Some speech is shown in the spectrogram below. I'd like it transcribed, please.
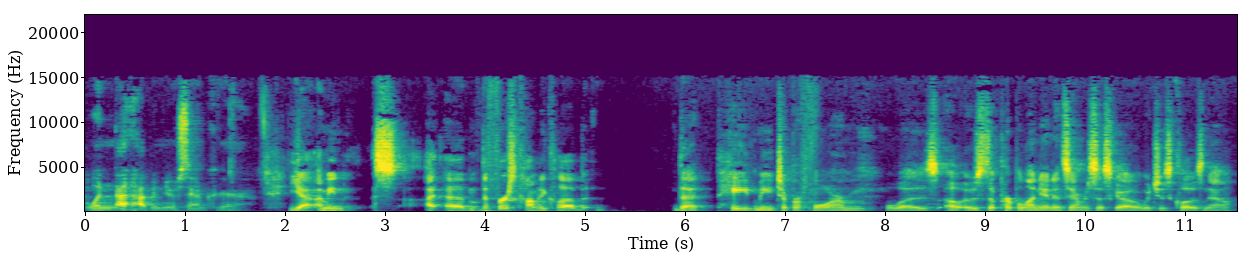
when that happened in your stand career? Yeah, I mean, I um, the first comedy club that paid me to perform was oh, it was the Purple Onion in San Francisco, which is closed now.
